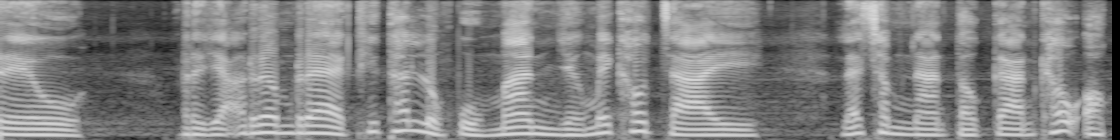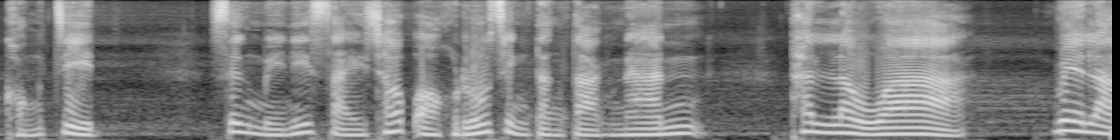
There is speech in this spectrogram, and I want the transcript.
เร็ว ระยะเริ่มแรกที่ท่านหลวงปู่มั่นยังไม่เข้าใจ และชำนาญต่อการเข้าออกของจิต ซึ่งมีนิสัยชอบออกรู้สิ่งต่างๆนั้น ท่านเล่าว่า เวลา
